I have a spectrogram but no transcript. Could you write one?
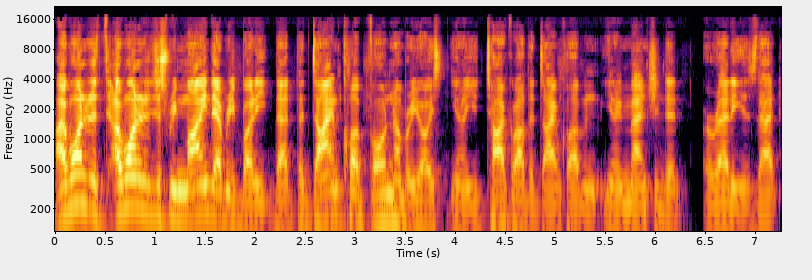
I wanted to. I wanted to just remind everybody that the Dime Club phone number. You always, you know, you talk about the Dime Club, and you know, you mentioned it already. Is that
